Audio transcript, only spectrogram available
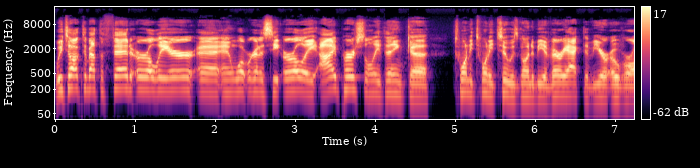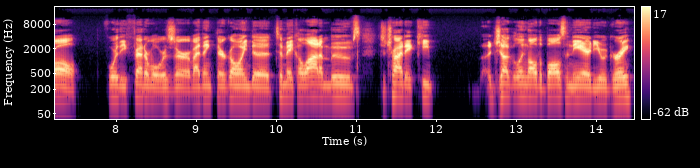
We talked about the Fed earlier uh, and what we're going to see early. I personally think uh, 2022 is going to be a very active year overall for the Federal Reserve. I think they're going to to make a lot of moves to try to keep uh, juggling all the balls in the air. Do you agree?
